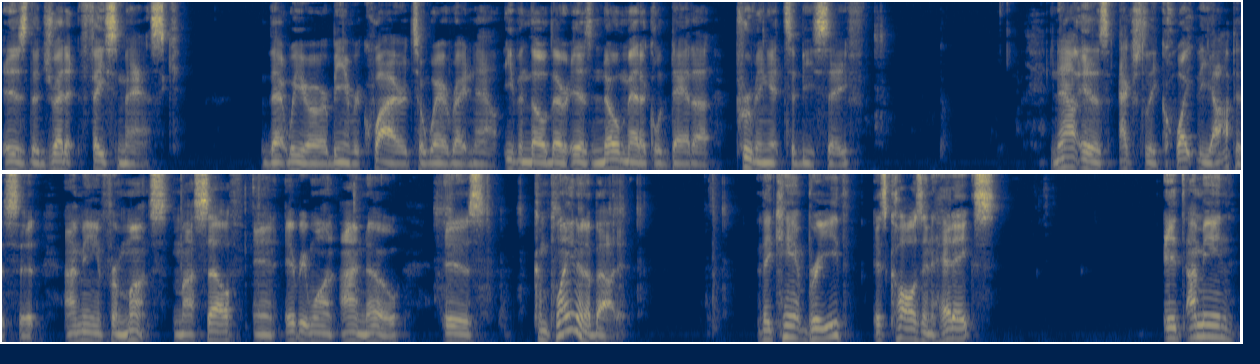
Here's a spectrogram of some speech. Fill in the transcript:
is the dreaded face mask that we are being required to wear right now, even though there is no medical data proving it to be safe. Now it is actually quite the opposite. I mean, for months, myself and everyone I know is complaining about it. They can't breathe. It's causing headaches. It. I mean,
